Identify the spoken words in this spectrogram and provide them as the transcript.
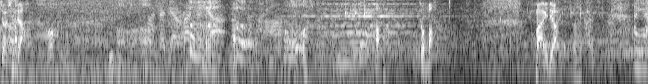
小心点。好，慢着点，慢着点。好，走吧，慢一点。哎呀，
